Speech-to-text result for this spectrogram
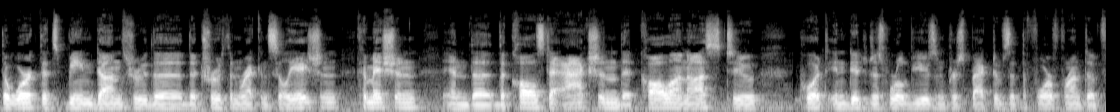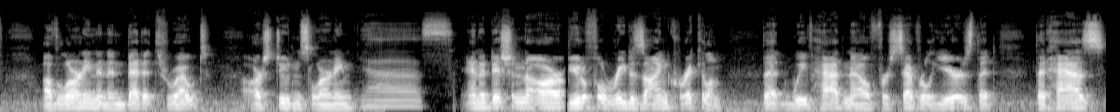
the work that's being done through the, the Truth and Reconciliation Commission and the, the calls to action that call on us to put Indigenous worldviews and perspectives at the forefront of, of learning and embed it throughout our students' learning. Yes. In addition, to our beautiful redesigned curriculum that we've had now for several years that, that has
